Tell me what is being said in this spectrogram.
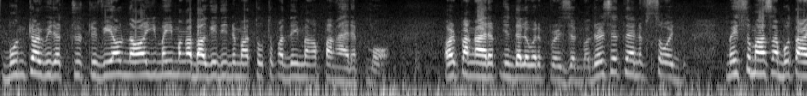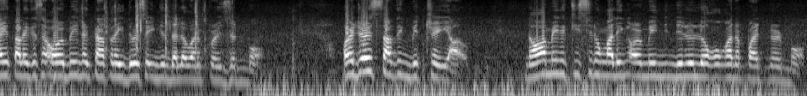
moon card with a truth reveal, no? May mga bagay din na matutupad na yung mga pangarap mo. Or pangarap yung dalawa ng person mo. There's a ten of sword. May sumasabo tayo talaga sa or may nagtatrader sa inyong dalawa ng person mo. Or there's something betrayal. No, may nagsisinungaling or may niloloko ka ng partner mo.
